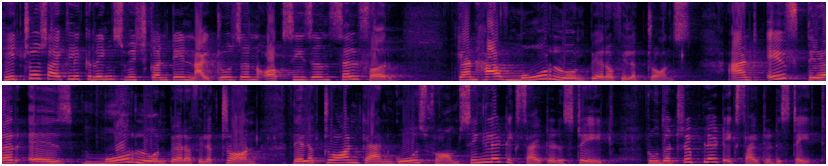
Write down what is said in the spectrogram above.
Heterocyclic rings which contain nitrogen, oxygen, sulfur can have more lone pair of electrons and if there is more lone pair of electron the electron can goes from singlet excited state to the triplet excited state.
